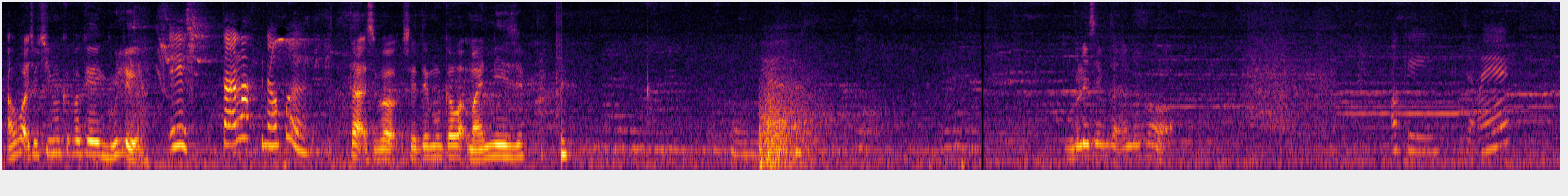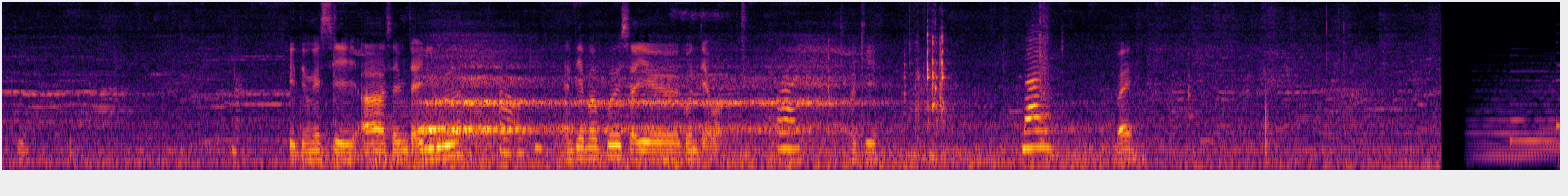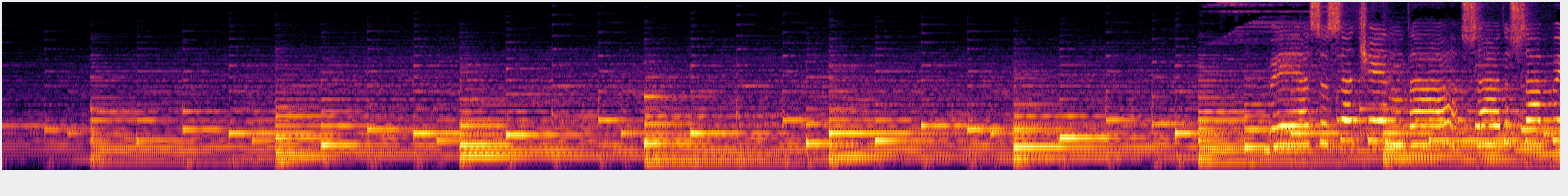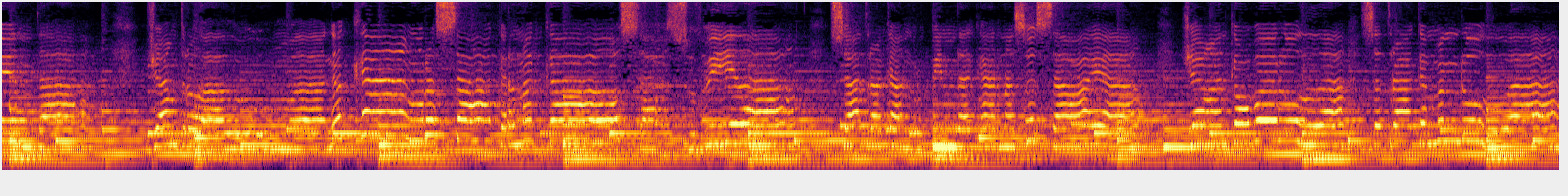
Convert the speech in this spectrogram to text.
Awak cuci muka pakai gula? Eh, taklah. Kenapa? Tak, sebab saya tengok muka awak manis je. Oh ya. Boleh saya minta nombor kau awak? Okey. Sekejap eh. Okay, terima kasih. Uh, saya minta ID dulu lah. Ah, okey. Nanti apa-apa saya kontak awak. Alright. Okay, Bye. Bye. Biasa saya cinta, satu saya pinta Jangan terlalu mengekang rasa Karena susah sayang Jangan kau berulang, saya terakan mendua.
